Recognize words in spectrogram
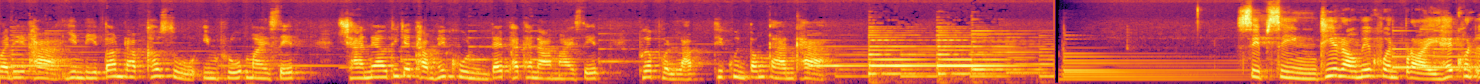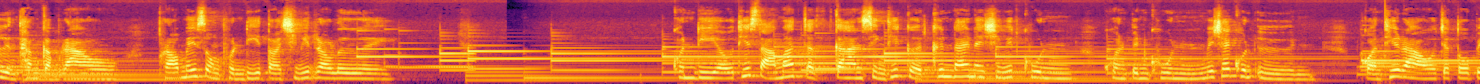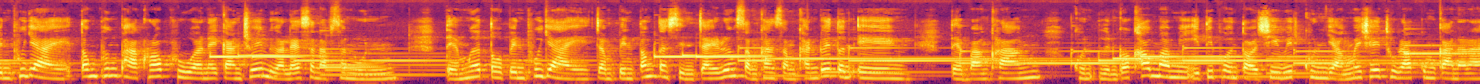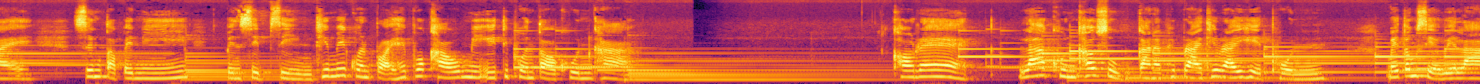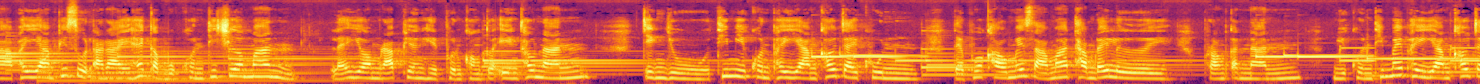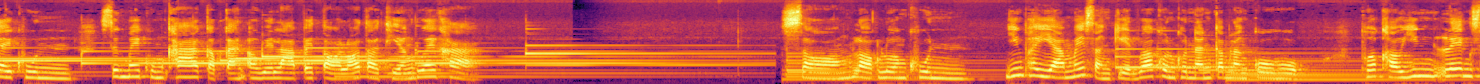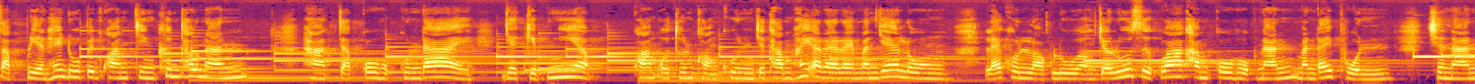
วัสดีค่ะ ยินดีต้อนรับเข้าสู่ Improve Mindset Channel ที่จะทำให้คุณได้พัฒนา Mindset เพื่อผลลัพธ์ที่คุณต้องการค่ะ 10 สิ่งที่เราไม่ควรปล่อยให้คนอื่นทำกับเรา เพราะไม่ส่งผลดีต่อชีวิตเราเลย คนเดียวที่สามารถจัดการสิ่งที่เกิดขึ้นได้ในชีวิตคุณ ควรเป็นคุณไม่ใช่คนอื่น ก่อนที่เราจะโตเป็นผู้ใหญ่ต้องพึ่งพาครอบครัวในการช่วยเหลือและสนับสนุน แต่เมื่อโตเป็นผู้ใหญ่จำเป็นต้องตัดสินใจเรื่องสำคัญสำคัญด้วยตนเอง แต่บางครั้งคนอื่นก็เข้ามามีอิทธิพลต่อชีวิตคุณอย่างไม่ใช่ธุระกงการอะไรซึ่งต่อไปนี้เป็นสิบสิ่งที่ไม่ควรปล่อยให้พวกเขามีอิทธิพลต่อคุณค่ะ ข้อแรก ลากคุณเข้าสู่การอภิปรายที่ไร้เหตุผล ไม่ต้องเสียเวลาพยายามพิสูจน์อะไรให้กับบุคคลที่เชื่อมั่น และยอมรับเพียงเหตุผลของตัวเองเท่านั้น จริงอยู่ที่มีคนพยายามเข้าใจคุณ แต่พวกเขาไม่สามารถทำได้เลย พร้อมกันนั้น มีคนที่ไม่พยายามเข้าใจคุณ ซึ่งไม่คุ้มค่ากับการเอาเวลาไปต่อล้อต่อเถียงด้วยค่ะ 2. หลอกลวงคุณ ยิ่งพยายามไม่สังเกตว่าคนคนนั้นกำลังโกหก พวกเขายิ่งเร่งสับเปลี่ยนให้ดูเป็นความจริงขึ้นเท่านั้น หากจับโกหกคุณได้ อย่าเก็บเงียบ ความอดทนของคุณจะทำให้อะไรๆมันแย่ลง และคนหลอกลวงจะรู้สึกว่าคำโกหกนั้นมันได้ผล ฉะนั้น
